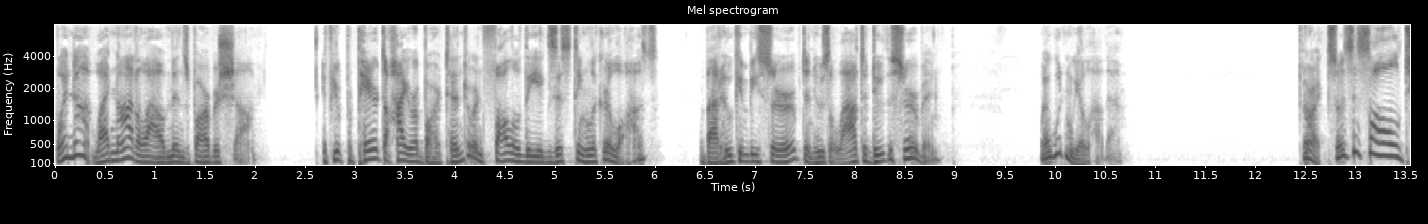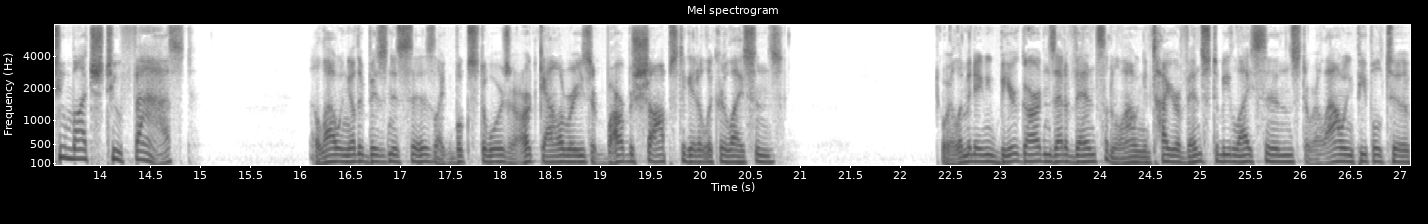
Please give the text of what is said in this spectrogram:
Why not? Why not allow a men's barbershop? If you're prepared to hire a bartender and follow the existing liquor laws about who can be served and who's allowed to do the serving, why wouldn't we allow that? All right, so is this all too much too fast? Allowing other businesses like bookstores or art galleries or barbershops to get a liquor license? Or eliminating beer gardens at events and allowing entire events to be licensed, or allowing people to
